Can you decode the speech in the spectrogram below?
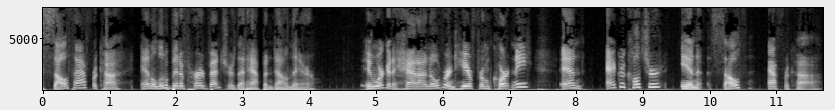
South Africa and a little bit of her adventure that happened down there. And we're going to head on over and hear from Courtney and agriculture in South Africa.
